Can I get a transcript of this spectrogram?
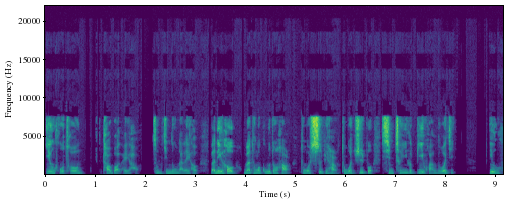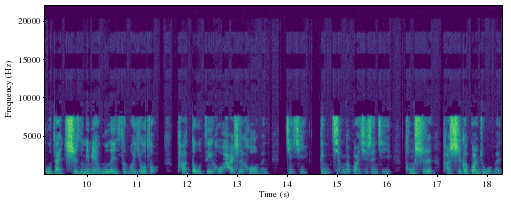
用户从淘宝来也好，从京东来了以后，来了以后，我们要通过公众号、通过视频号、通过直播，形成一个闭环逻辑。用户在池子里面无论怎么游走，他都最后还是和我们进行更强的关系升级。同时，他时刻关注我们，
